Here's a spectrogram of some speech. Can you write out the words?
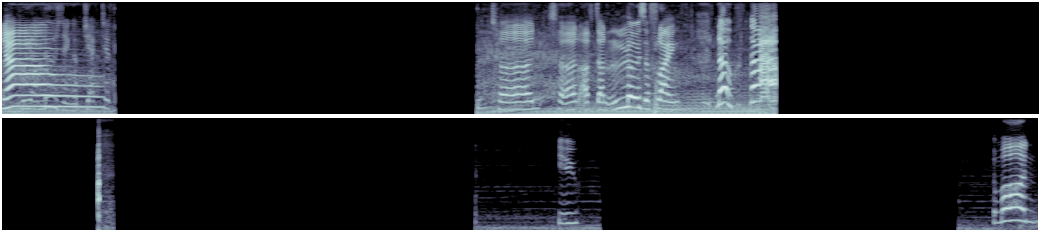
We are losing objective. Turn, turn. I've done loads of flying. No, no. You. Come on,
